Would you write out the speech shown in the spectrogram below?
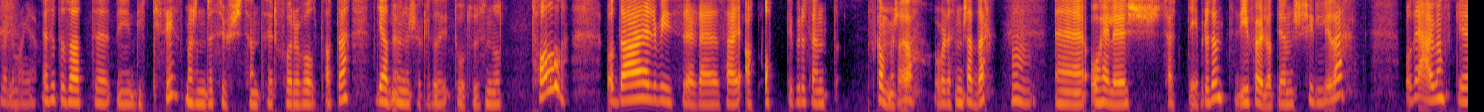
Veldig mange. Jeg har sett også at uh, Dixie, som er sånn ressurssenter for voldtatte, de hadde en undersøkelse i 2012 Og der viser det seg at 80% skammer seg da, over det som skjedde. Mm. Uh, og hele 70% de føler at de er en skyld i det. Og det er jo ganske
